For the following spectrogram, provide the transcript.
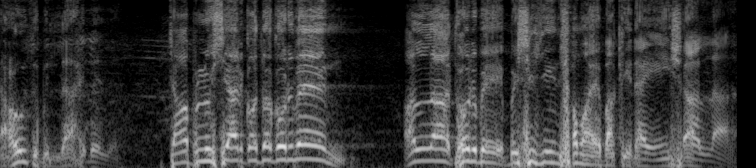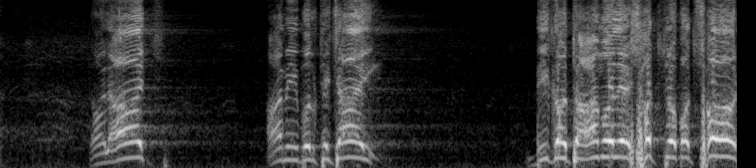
নাউজুবিল্লাহ চাপলুসি আর কত করবেন? আল্লাহ ধরবে, বেশি দিন সময় বাকি নাই, ইনশাআল্লাহ। তাহলে আজ আমি বলতে চাই, বিগত আমলে সতেরো বৎসর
